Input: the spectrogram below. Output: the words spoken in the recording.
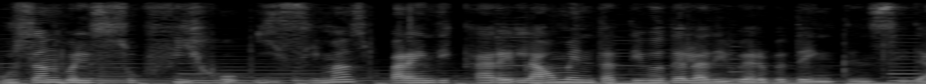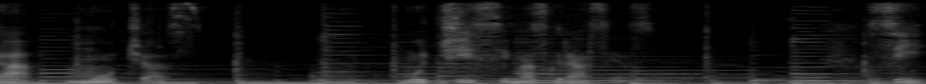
usando el sufijo ísimas para indicar el aumentativo del adverbio de intensidad muchas. Muchísimas gracias. Sí,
